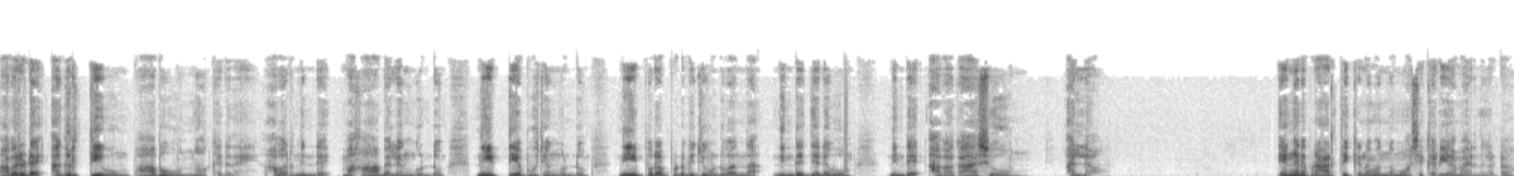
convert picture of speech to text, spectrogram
അവരുടെ അകൃത്യവും പാപവും നോക്കരുതേ. അവർ നിന്റെ മഹാബലം കൊണ്ടും നീട്ടിയ ഭുജം കൊണ്ടും നീ പുറപ്പെടുവിച്ചു കൊണ്ടുവന്ന നിന്റെ ജനവും നിന്റെ അവകാശവും അല്ലോ. എങ്ങനെ പ്രാർത്ഥിക്കണമെന്ന് മോശക്കറിയാമായിരുന്നു കേട്ടോ.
